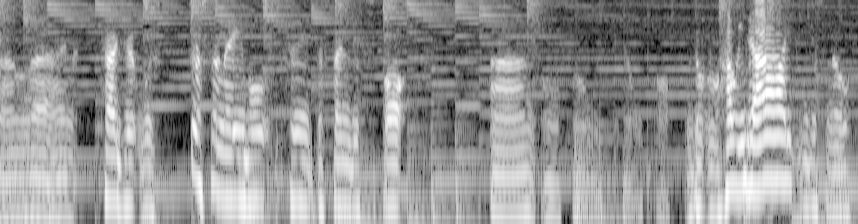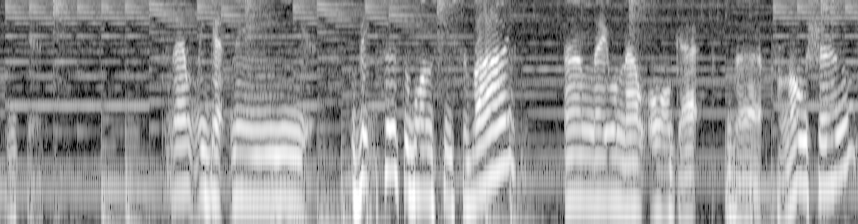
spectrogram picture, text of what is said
And uh, then Tadger was just unable to defend his spot and also was. We don't know how he died, we just know he did. Then we get the victors, the ones who survived, and they will now all get their promotions.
